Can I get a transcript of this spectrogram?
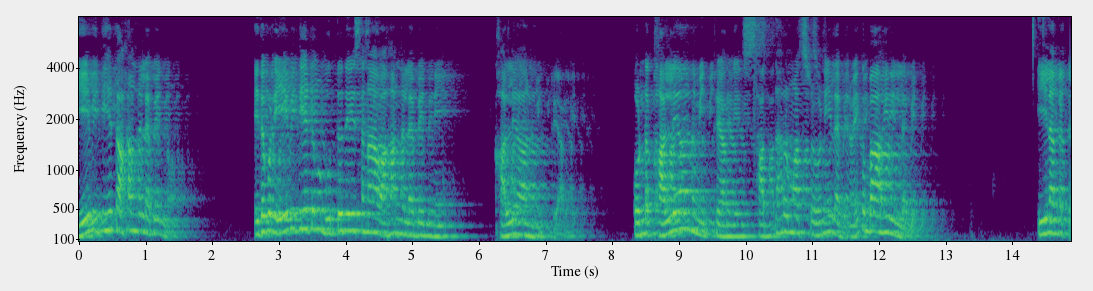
ඒ විදිහට අහන්න ලැබෙන්නවා. එතකොට ඒ විදිහටම බුද්ධ දේශනාව අහන්න ලැබෙන්නේ කල්්‍යයාන මිත්‍රයාගේ. ඔන්න කල්්‍යයාන මිත්‍රයන්ගේ සද්ධර්මස්ශ්‍රවනය ලැබෙන එක බාහිරින් ලැබෙන. ඊළඟට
